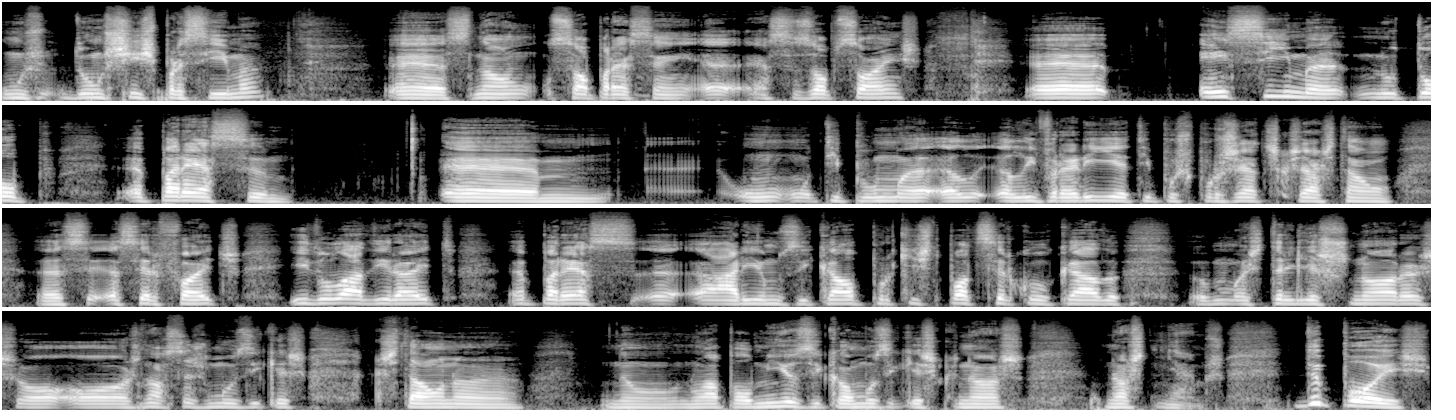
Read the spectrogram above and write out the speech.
um de um X para cima, uh, senão só aparecem uh, essas opções. Uh, em cima, no topo, aparece tipo uma, a, a, livraria, tipo os projetos que já estão a ser, a ser, feitos, e do lado direito aparece a área musical, porque isto pode ser colocado umas trilhas sonoras ou, ou as nossas músicas que estão no, no, no, Apple Music ou músicas que nós, nós tenhamos. Depois.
